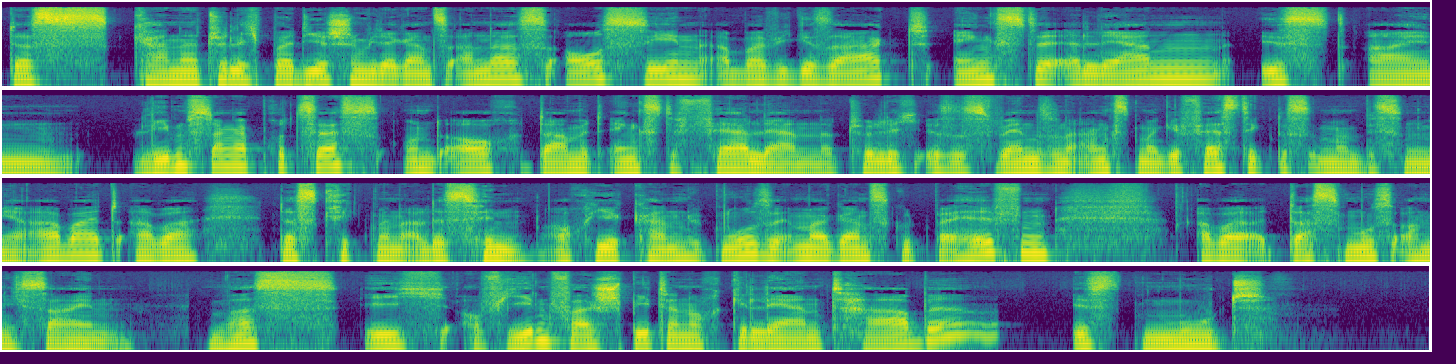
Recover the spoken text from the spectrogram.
Das kann natürlich bei dir schon wieder ganz anders aussehen, aber wie gesagt, Ängste erlernen ist ein lebenslanger Prozess und auch damit Ängste verlernen. Natürlich ist es, wenn so eine Angst mal gefestigt ist, immer ein bisschen mehr Arbeit, aber das kriegt man alles hin. Auch hier kann Hypnose immer ganz gut bei helfen, aber das muss auch nicht sein. Was ich auf jeden Fall später noch gelernt habe, ist Mut.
